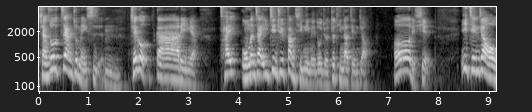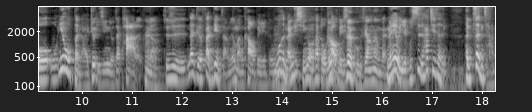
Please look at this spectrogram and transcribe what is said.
想说这样就没事了，嗯，结果咖喱鸟才我们才一进去放行李没多久，就听到尖叫，哦你谢，一尖叫，我我因为我本来就已经有在怕了，你知道嗯，就是那个饭店长得又蛮靠背的，我很难去形容它多靠背古。色古香那种感觉。没有，也不是，它其实很很正常，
